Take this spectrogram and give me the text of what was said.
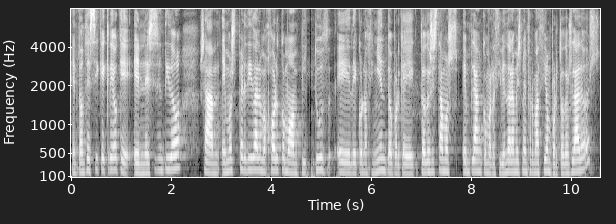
Entonces sí que creo que en ese sentido, o sea, hemos perdido a lo mejor como amplitud eh, de conocimiento, porque todos estamos en plan como recibiendo la misma información por todos lados.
